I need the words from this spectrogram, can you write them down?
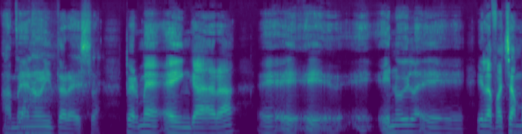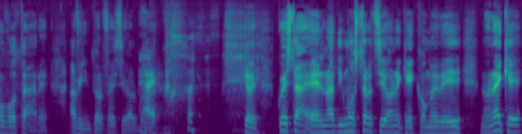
a me non interessa, per me è in gara. E, e, e, noi la, e, la facciamo votare. Ha vinto il Festival Bar. Ecco. Questa è una dimostrazione che, come vedi, non è che...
